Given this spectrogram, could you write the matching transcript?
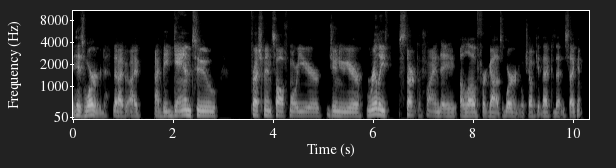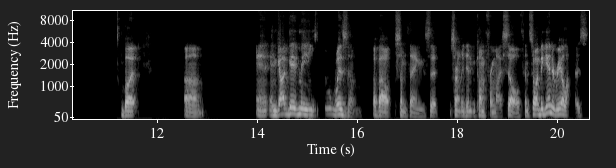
His Word that I I I began to freshman sophomore year junior year really start to find a, a love for god's word which i'll get back to that in a second but um, and, and God gave me wisdom about some things that certainly didn't come from myself. And so I began to realize,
